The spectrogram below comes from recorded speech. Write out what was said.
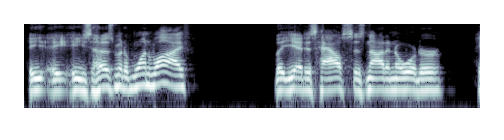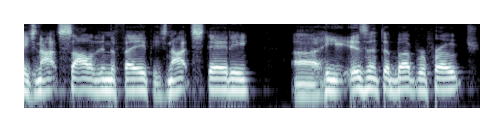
he, he he's a husband of one wife, but yet his house is not in order. He's not solid in the faith. He's not steady. Uh, he isn't above reproach.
